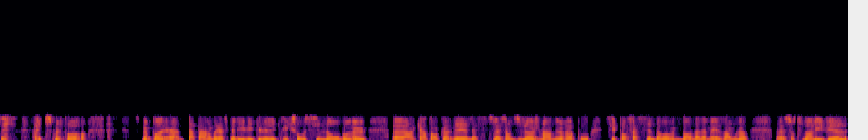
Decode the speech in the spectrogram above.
tu peux pas peux pas hein, t'attendre à ce que les véhicules électriques soient aussi nombreux euh, quand on connaît la situation du logement en Europe où c'est pas facile d'avoir une borne à la maison, là, euh, surtout dans les villes.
